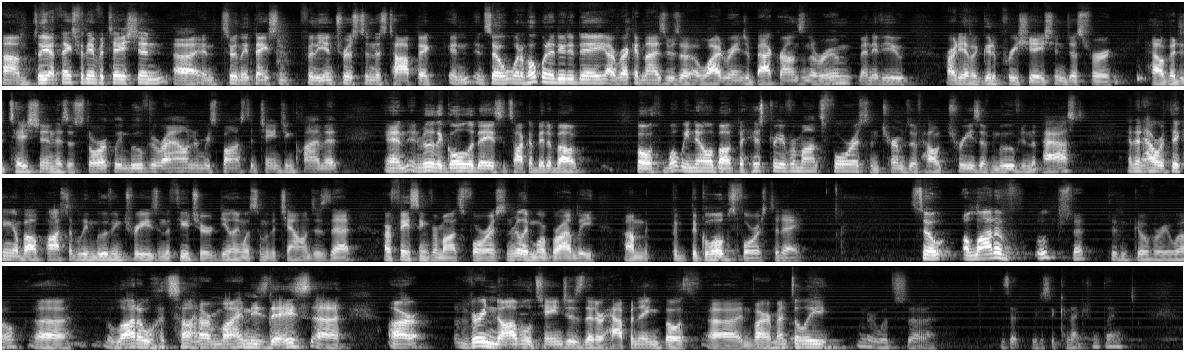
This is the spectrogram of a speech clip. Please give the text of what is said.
Um, so yeah, thanks for the invitation, uh, and certainly thanks for the interest in this topic. And, and so what I'm hoping to do today, I recognize there's a, a wide range of backgrounds in the room. Many of you already have a good appreciation just for how vegetation has historically moved around in response to changing climate. And, and really the goal today is to talk a bit about both what we know about the history of Vermont's forests in terms of how trees have moved in the past, and then how we're thinking about possibly moving trees in the future, dealing with some of the challenges that are facing Vermont's forests and really more broadly um, the, the globe's forest today. So a lot of, oops, that didn't go very well. Uh, a lot of what's on our mind these days uh, are very novel changes that are happening both uh, environmentally, I wonder what's, uh, is that we just a connection thing?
